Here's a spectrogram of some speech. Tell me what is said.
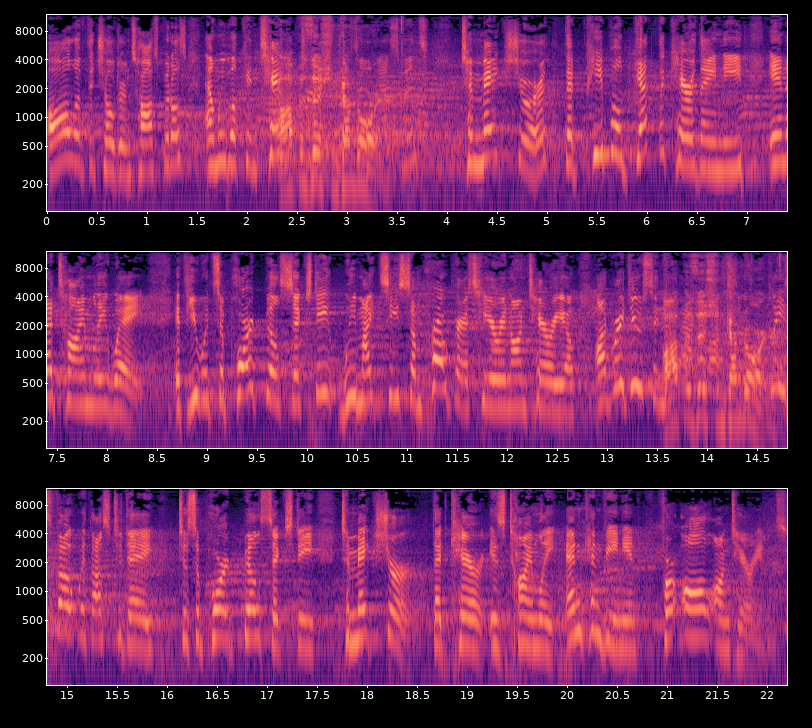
all of the children's hospitals, and we will continue Opposition, to come to order to make sure that people get the care they need in a timely way. If you would support Bill 60, we might see some progress here in Ontario on reducing Opposition come to order. Please vote with us today to support Bill 60 to make sure that care is timely and convenient for all Ontarians.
